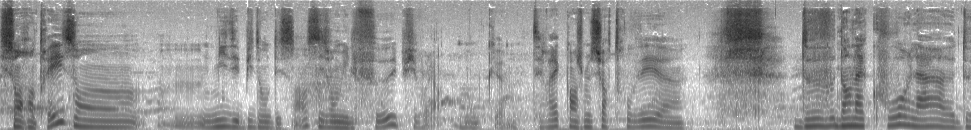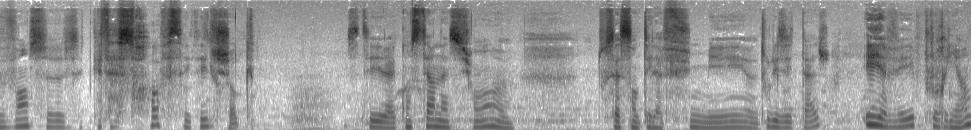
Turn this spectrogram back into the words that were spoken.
Ils sont rentrés, ils ont euh, mis des bidons d'essence, ils ont mis le feu et puis voilà. Donc c'est vrai que quand je me suis retrouvée dans la cour là devant cette catastrophe, ça a été le choc. C'était la consternation. Euh, tout ça sentait la fumée, euh, tous les étages. Et il n'y avait plus rien.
